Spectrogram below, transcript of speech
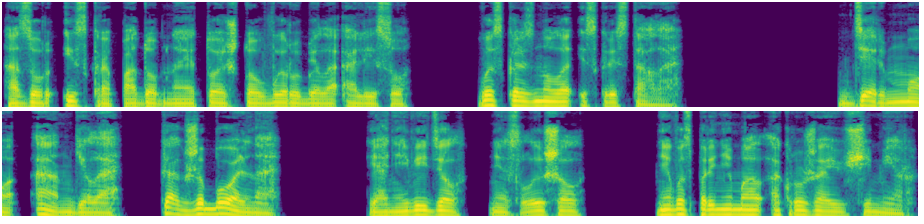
Азур-искра, подобная той, что вырубила Алису, выскользнула из кристалла. «Дерьмо ангела! Как же больно!» Я не видел, не слышал, не воспринимал окружающий мир,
